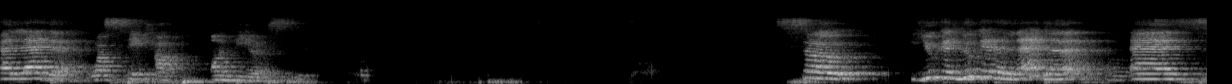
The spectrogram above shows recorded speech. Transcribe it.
A ladder was set up on the earth. So you can look at a ladder as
